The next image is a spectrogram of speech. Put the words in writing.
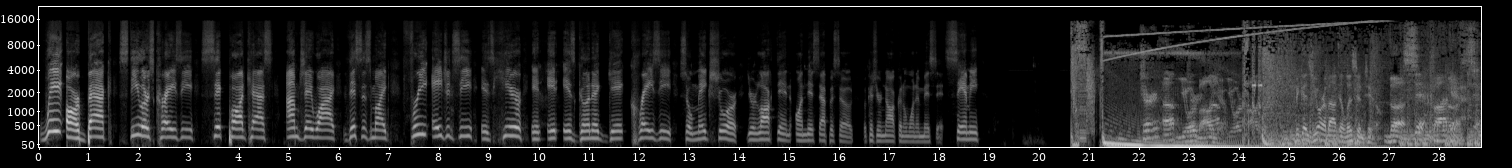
We are back. Steelers crazy, sick podcast. I'm JY. This is Mike. Free agency is here and it is gonna get crazy. So make sure you're locked in on this episode because you're not gonna want to miss it. Sammy, turn up your volume. Your volume because you're about to listen to the Sick Podcast. Sick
